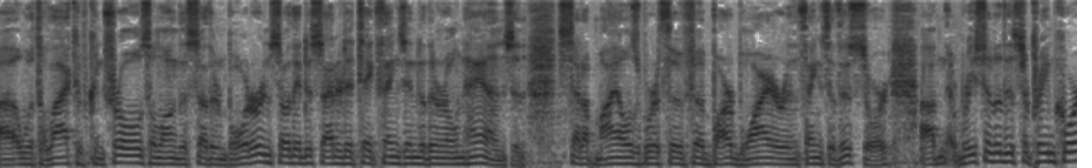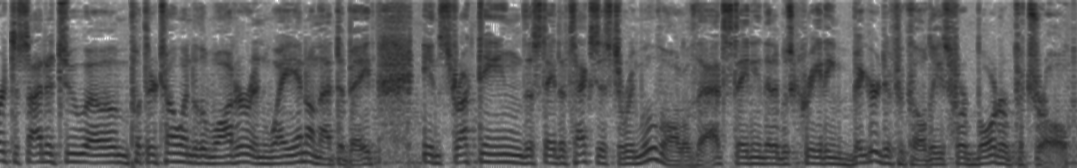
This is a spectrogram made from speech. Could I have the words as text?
uh, with the lack of controls along the southern border border, and so they decided to take things into their own hands and set up miles worth of uh, barbed wire and things of this sort. Um, recently, the Supreme Court decided to um, put their toe into the water and weigh in on that debate, instructing the state of Texas to remove all of that, stating that it was creating bigger difficulties for border patrol.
